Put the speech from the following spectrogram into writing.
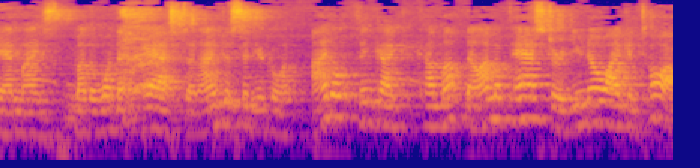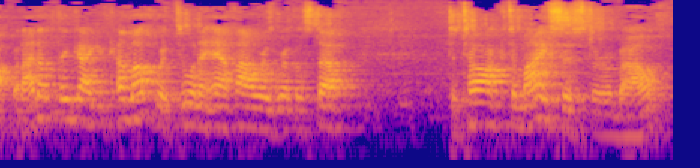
and my, my the one that passed, and I'm just sitting here going, I don't think I could come up. Now, I'm a pastor, and you know I can talk, but I don't think I could come up with two and a half hours worth of stuff to talk to my sister about.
